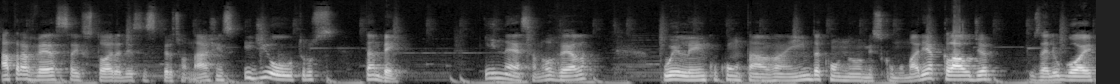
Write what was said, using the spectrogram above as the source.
atravessa a história desses personagens e de outros também. E nessa novela, o elenco contava ainda com nomes como Maria Cláudia, Zélio Goy,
